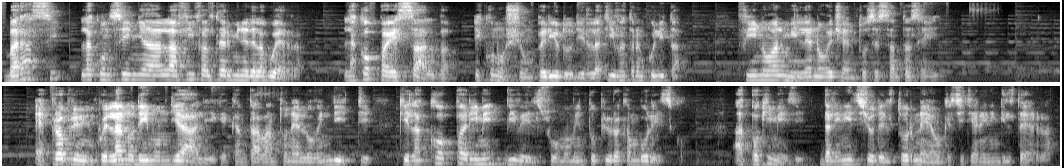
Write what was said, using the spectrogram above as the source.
Barassi la consegna alla FIFA al termine della guerra. La coppa è salva e conosce un periodo di relativa tranquillità, fino al 1966. È proprio in quell'anno dei mondiali che cantava Antonello Venditti che la Coppa Rimè vive il suo momento più racambolesco, a pochi mesi dall'inizio del torneo che si tiene in Inghilterra.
